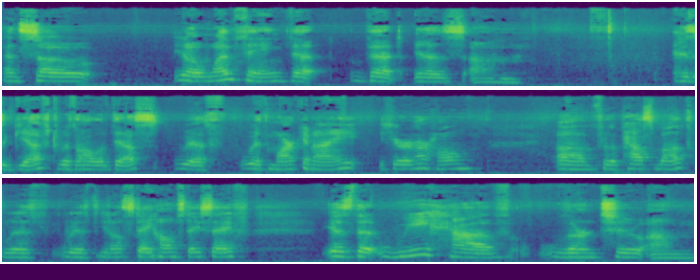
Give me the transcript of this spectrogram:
And so you know, one thing that that is um, is a gift with all of this, with with Mark and I here in our home um, for the past month, with with you know, stay home, stay safe, is that we have learned to um,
